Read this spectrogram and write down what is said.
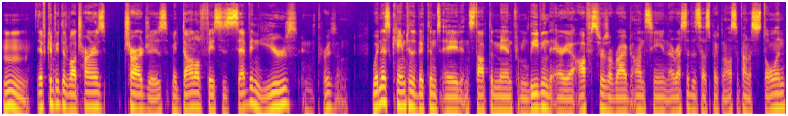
Hmm. If convicted of all charges, charges, MacDonald faces seven years in prison. Witness came to the victim's aid and stopped the man from leaving the area. Officers arrived on scene, arrested the suspect, and also found a stolen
